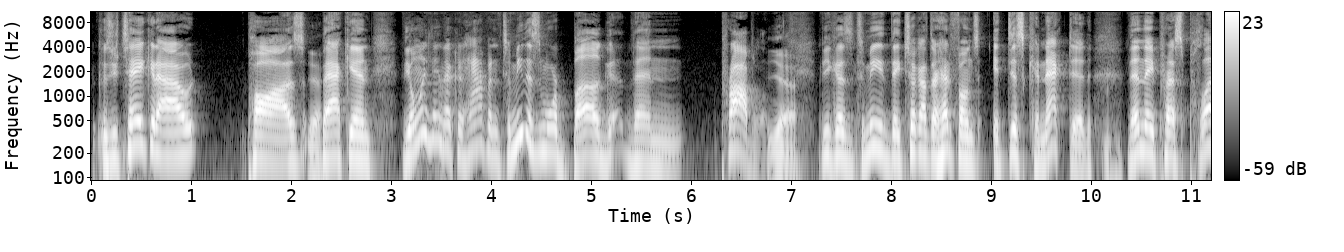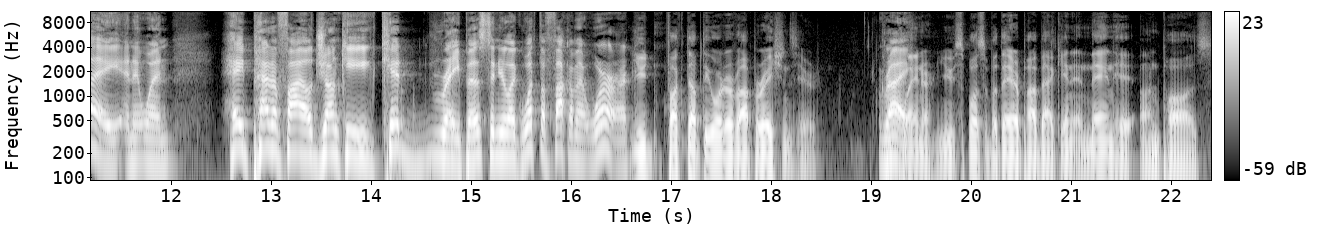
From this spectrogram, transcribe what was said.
because you take it out, pause, Yeah. back in. The only thing that could happen to me, this is more bug than problem. Yeah. because to me, they took out their headphones, it disconnected, Mm-hmm. then they pressed play, and it went. Hey, pedophile, junkie, kid rapist, and you're like, "What the fuck? I'm at work." You fucked up the order of operations here. Right. You're supposed to put the AirPod back in and then hit unpause.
